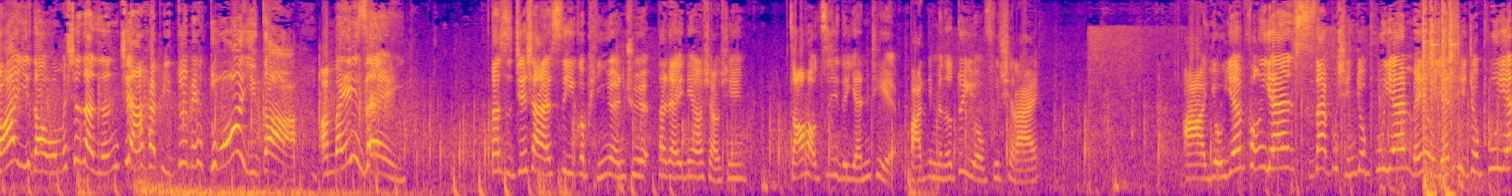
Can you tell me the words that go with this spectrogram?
可以的，我们现在人竟然还比对面多一个，amazing！但是接下来是一个平原区，大家一定要小心，找好自己的掩体，把你们的队友扶起来。啊，有烟封烟，实在不行就扑烟，没有掩体就扑烟。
